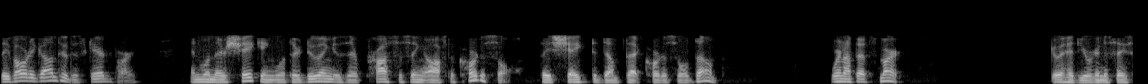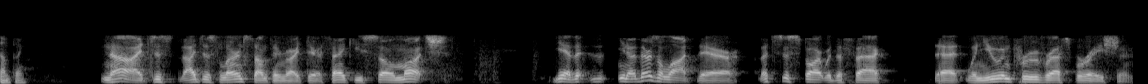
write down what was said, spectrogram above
they've already gone through the scared part. And when they're shaking, what they're doing is they're processing off the cortisol. They shake to dump that cortisol dump. We're not that smart. Go ahead. You were going to say something. No, I just I just learned something right there. Thank you so much. Yeah, you know, there's a lot there. Let's just start with the fact that when you improve respiration,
